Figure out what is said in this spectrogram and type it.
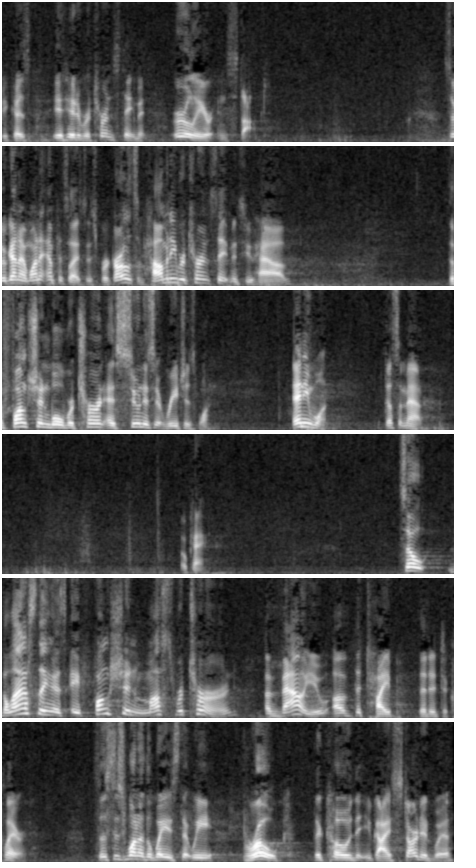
because it hit a return statement earlier and stopped. So again, I want to emphasize this. Regardless of how many return statements you have, the function will return as soon as it reaches one. Any one. Doesn't matter. Okay. So the last thing is a function must return a value of the type that it declared. So this is one of the ways that we broke the code that you guys started with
